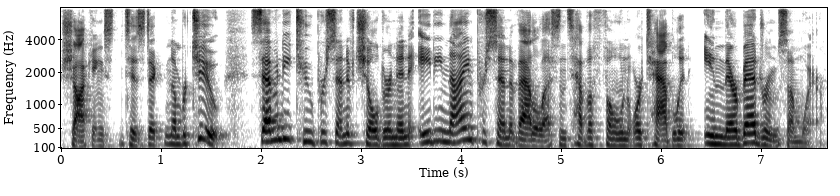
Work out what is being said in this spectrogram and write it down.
Shocking statistic number two 72% of children and 89% of adolescents have a phone or tablet in their bedroom somewhere.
